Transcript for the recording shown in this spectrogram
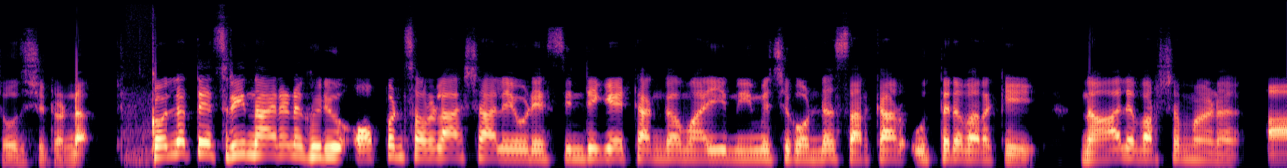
ചോദിച്ചിട്ടുണ്ട്. കൊല്ലത്തെ ശ്രീനാരായണ ഗുരു ഓപ്പൺ സർവകലാശാലയുടെ സിൻഡിക്കേറ്റ് അംഗമായി നിയമിച്ചുകൊണ്ട് സർക്കാർ ഉത്തരവിറക്കി. നാല് വർഷമാണ് ആ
